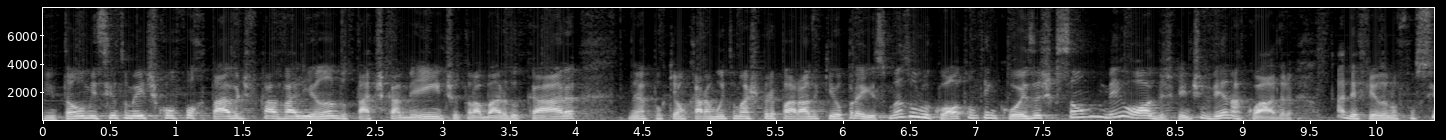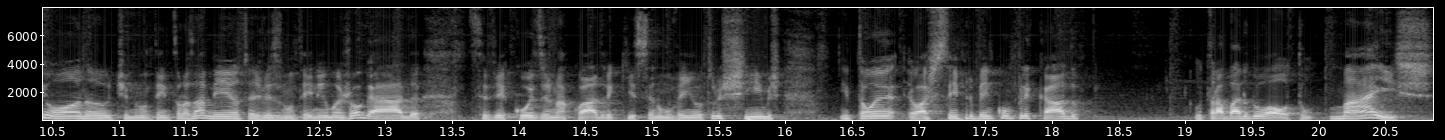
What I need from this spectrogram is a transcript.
Então eu me sinto meio desconfortável de ficar avaliando taticamente o trabalho do cara, né? Porque é um cara muito mais preparado que eu para isso. Mas o Luke Walton tem coisas que são meio óbvias, que a gente vê na quadra. A defesa não funciona, o time não tem entrosamento, às vezes não tem nenhuma jogada, você vê coisas na quadra que você não vê em outros times. Então é, eu acho sempre bem complicado o trabalho do Walton. Mas,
